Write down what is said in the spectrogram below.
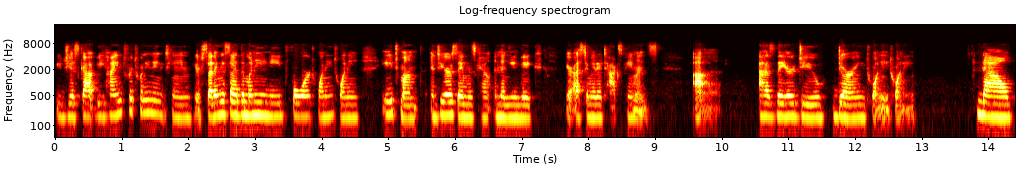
You just got behind for 2019. You're setting aside the money you need for 2020 each month into your savings account, and then you make your estimated tax payments uh, as they are due during 2020. Now,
